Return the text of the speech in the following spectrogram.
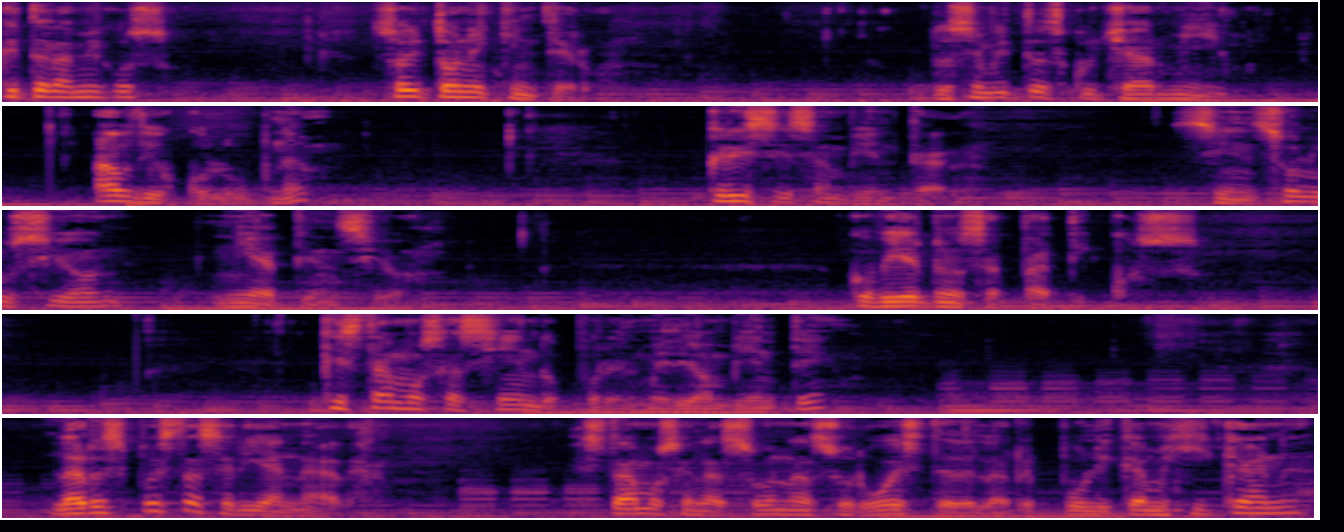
¿Qué tal amigos? Soy Tony Quintero. Los invito a escuchar mi audio columna Crisis ambiental, sin solución ni atención. Gobiernos apáticos. ¿Qué estamos haciendo por el medio ambiente? La respuesta sería nada. Estamos en la zona suroeste de la República Mexicana,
